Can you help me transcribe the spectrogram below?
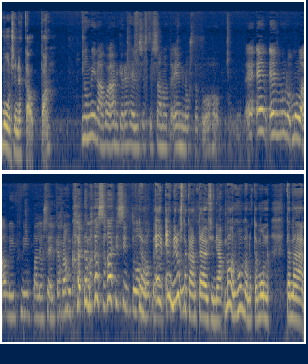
muun sinne kauppaan. No minä voin ainakin rehellisesti sanoa, että en minusta tuohon en, en, mulla on niin, niin paljon selkärankaa, että mä saisin tuon Joo, ei, ei minustakaan täysin. Ja mä oon huomannut, että mun tämä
